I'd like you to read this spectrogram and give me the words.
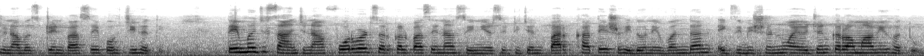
જૂના બસ સ્ટેન્ડ પાસે પહોંચી હતી. તેમજ સાંજના ફોરવર્ડ સર્કલ પાસેના સિનિયર સિટીઝન પાર્ક ખાતે શહીદોને વંદન એક્ઝિબિશનનું આયોજન કરવામાં આવ્યું હતું.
